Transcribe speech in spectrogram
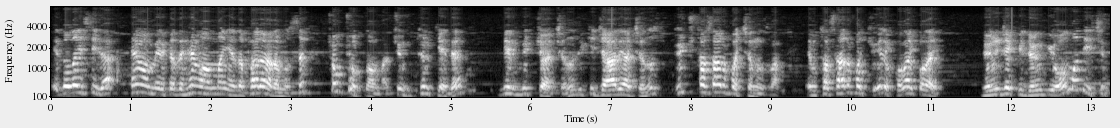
E, dolayısıyla hem Amerika'da hem Almanya'da para araması çok çok normal. Çünkü Türkiye'de bir bütçe açığınız, iki cari açığınız, üç tasarruf açığınız var. E bu tasarruf açığı öyle kolay kolay dönecek bir döngü olmadığı için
